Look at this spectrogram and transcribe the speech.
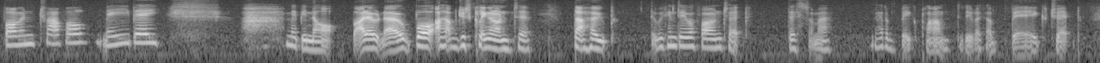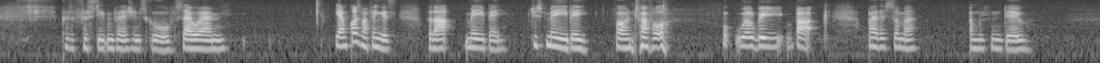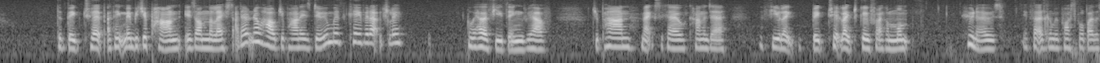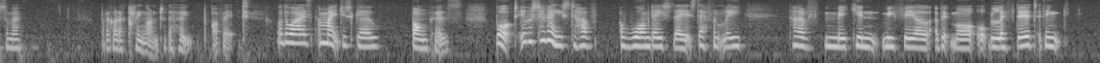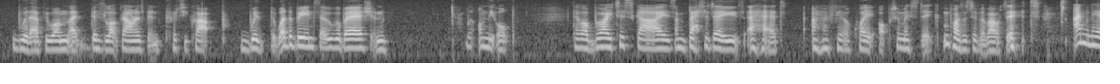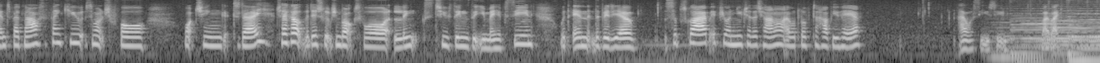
foreign travel, maybe. Maybe not, but I don't know. But I'm just clinging on to that hope that we can do a foreign trip this summer. We had a big plan to do like a big trip because for Stephen finishing school. So um, yeah, I'm crossing my fingers for that. Maybe, just maybe, foreign travel will be back by the summer, and we can do the big trip. I think maybe Japan is on the list. I don't know how Japan is doing with COVID actually. We have a few things. We have Japan, Mexico, Canada, a few like big trip, like to go for like a month. Who knows if that is going to be possible by the summer? But I got to cling on to the hope of it. Otherwise, I might just go bonkers. But it was so nice to have a warm day today. It's definitely kind of making me feel a bit more uplifted. I think with everyone, like this lockdown has been pretty crap with the weather being so rubbish and we're on the up. There are brighter skies and better days ahead and I feel quite optimistic and positive about it. I'm going to get into bed now, so thank you so much for watching today. Check out the description box for links to things that you may have seen within the video. Subscribe if you're new to the channel, I would love to have you here. I will see you soon. Bye bye.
